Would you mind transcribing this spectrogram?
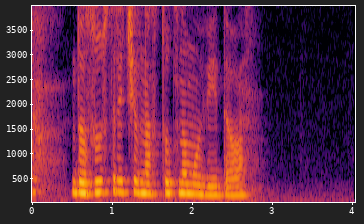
до зустрічі в наступному відео.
